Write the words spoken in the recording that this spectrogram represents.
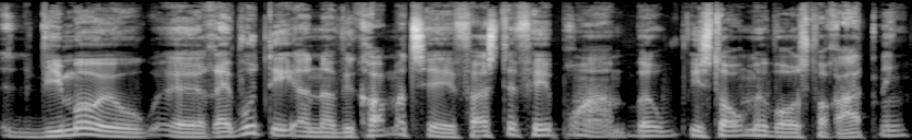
vi må jo øh, revurdere, når vi kommer til 1. februar, hvor vi står med vores forretning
